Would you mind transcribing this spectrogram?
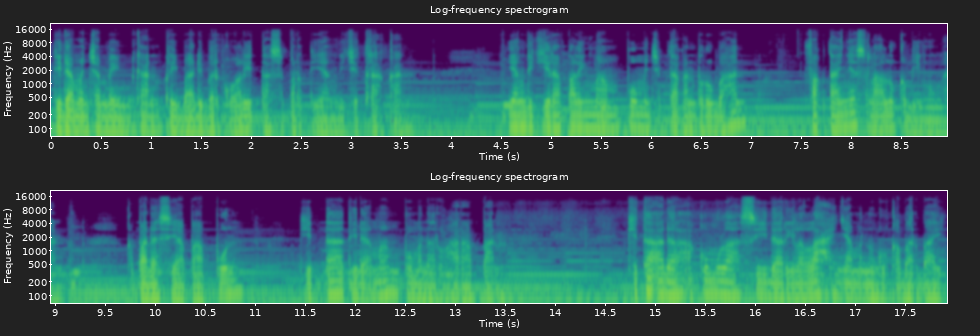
Tidak mencerminkan pribadi berkualitas seperti yang dicitrakan. Yang dikira paling mampu menciptakan perubahan, faktanya selalu kebingungan. Kepada siapa pun, kita tidak mampu menaruh harapan. Kita adalah akumulasi dari lelahnya menunggu kabar baik.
